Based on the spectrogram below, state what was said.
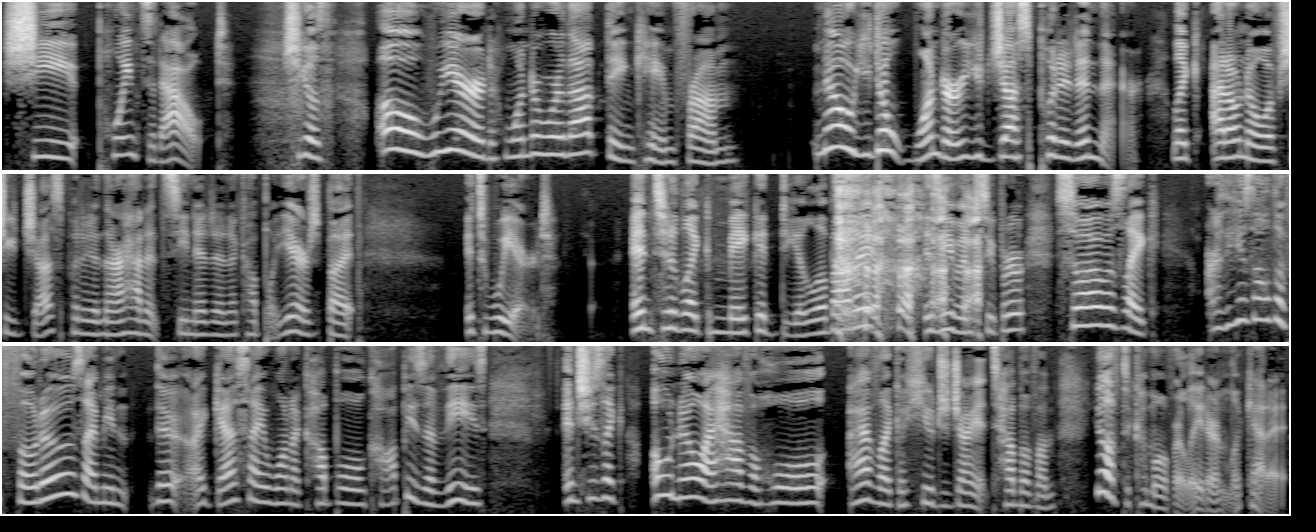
she points it out. She goes, "Oh, weird. Wonder where that thing came from." No, you don't wonder. You just put it in there. Like I don't know if she just put it in there. I hadn't seen it in a couple years, but it's weird. And to like make a deal about it is even super. So I was like, "Are these all the photos?" I mean, there. I guess I want a couple copies of these. And she's like, "Oh no, I have a whole. I have like a huge giant tub of them. You'll have to come over later and look at it."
